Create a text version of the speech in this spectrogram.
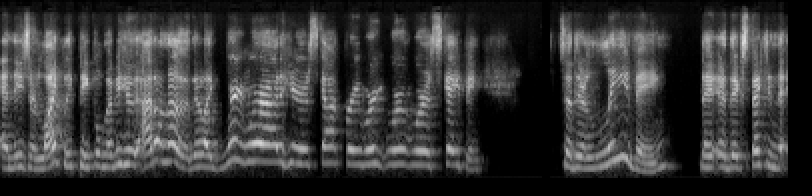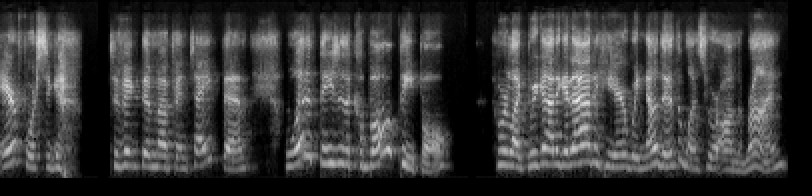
And these are likely people, maybe who I don't know. They're like, we're, we're out of here scot free. We're, we're, we're escaping. So they're leaving. They, they're expecting the Air Force to go to pick them up and take them. What if these are the cabal people who are like, we got to get out of here. We know they're the ones who are on the run.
